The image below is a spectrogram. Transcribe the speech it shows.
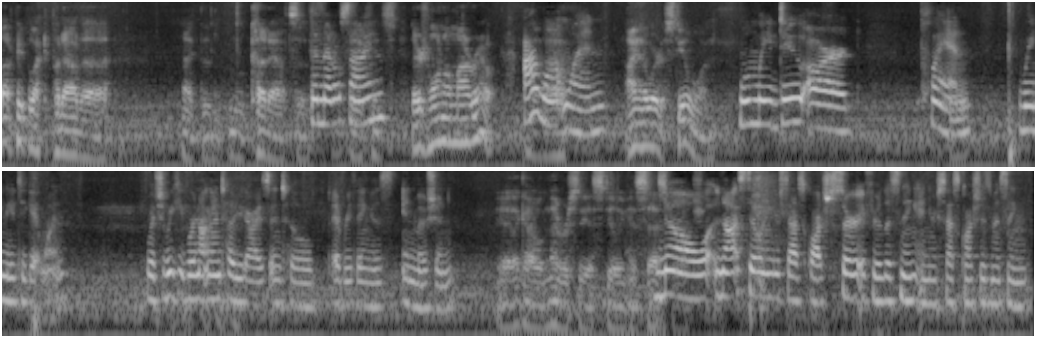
a lot of people like to put out uh, like the little cutouts of The metal signs? There's one on my route. I want Uh, one. I know where to steal one. When we do our plan, we need to get one. Which we keep, we're not going to tell you guys until everything is in motion. Yeah, that guy will never see us stealing his Sasquatch. No, not stealing your Sasquatch, sir. If you're listening and your Sasquatch is missing,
